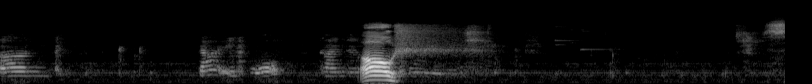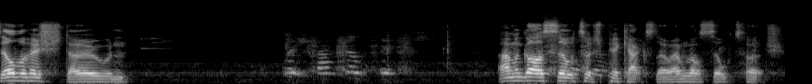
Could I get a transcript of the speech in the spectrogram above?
And that is what kind of. Oh, Silverfish stone. I haven't got a silk touch pickaxe though. I haven't got a silk touch.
